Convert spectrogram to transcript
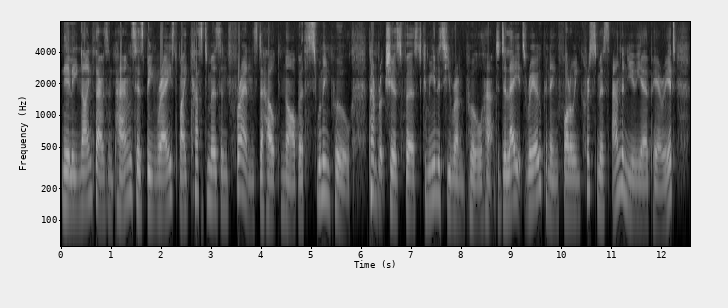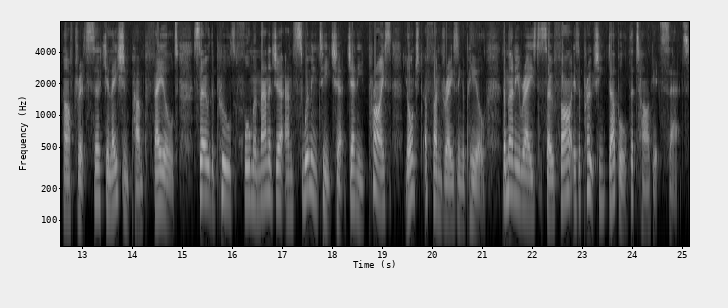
Nearly £9,000 has been raised by customers and friends to help Narberth Swimming Pool. Pembrokeshire's first community run pool had to delay its reopening following Christmas and the New Year period after its circulation pump failed. So the pool's former manager and swimming teacher, Jenny Price, launched a fundraising appeal. The money raised so far is approaching double the target set.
